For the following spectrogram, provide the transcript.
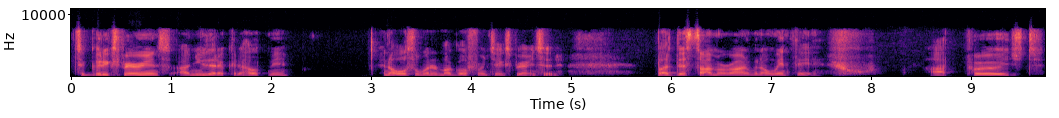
it's a good experience. I knew that it could help me. And I also wanted my girlfriend to experience it. But this time around when I went there, whew, I purged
